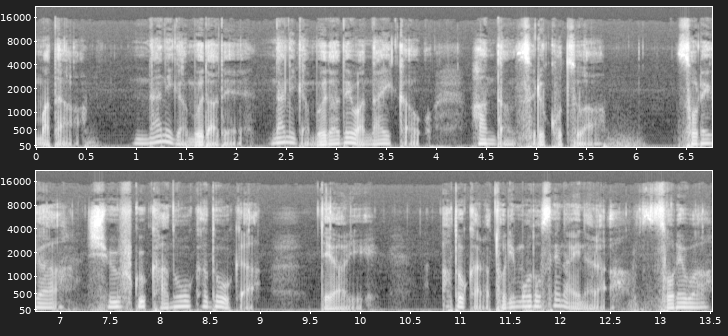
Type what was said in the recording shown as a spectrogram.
また何が無駄で何が無駄ではないかを判断するコツはそれが修復可能かどうかであり後から取り戻せないならそれは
